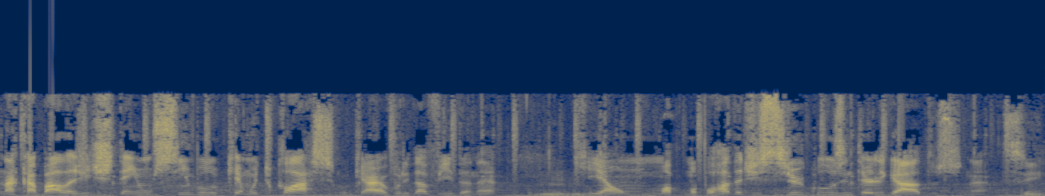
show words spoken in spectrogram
na Cabala, a gente tem um símbolo que é muito clássico, que é a árvore da vida, né? Uhum. Que é uma, uma, porrada de círculos interligados, né? Sim.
